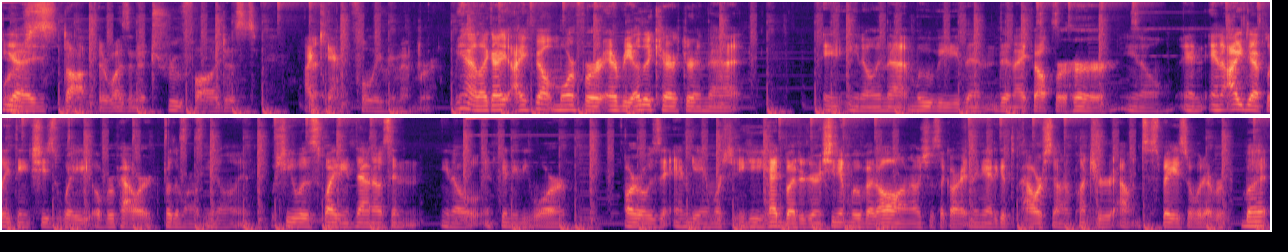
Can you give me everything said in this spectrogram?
yeah, it- stopped. There wasn't a true flaw. Just I can't fully remember. yeah, like I, I felt more for every other character in that Eh, you know in that movie than than I felt for her you know and and I definitely think she's way overpowered for the Marvel you know and she was fighting Thanos in you know Infinity War or it was the Endgame where she, he headbutted her and she didn't move at all and I was just like all right and then he had to get the Power Stone and punch her out into space or whatever but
